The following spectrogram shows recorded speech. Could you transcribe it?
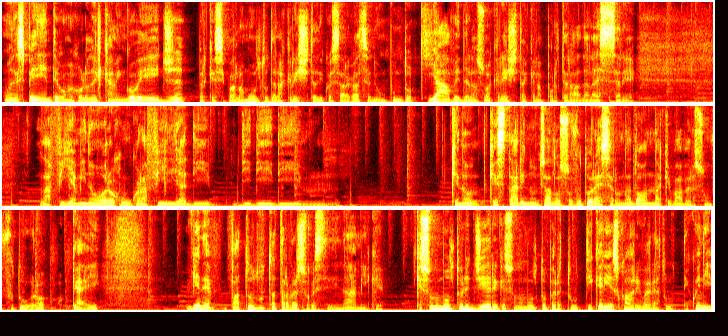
un espediente come quello del coming of age, perché si parla molto della crescita di questa ragazza, di un punto chiave della sua crescita che la porterà dall'essere la figlia minore o comunque la figlia di, di, di, di che, non, che sta rinunciando al suo futuro essere una donna che va verso un futuro, ok? Viene fatto tutto attraverso queste dinamiche che sono molto leggere, che sono molto per tutti, che riescono ad arrivare a tutti. Quindi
